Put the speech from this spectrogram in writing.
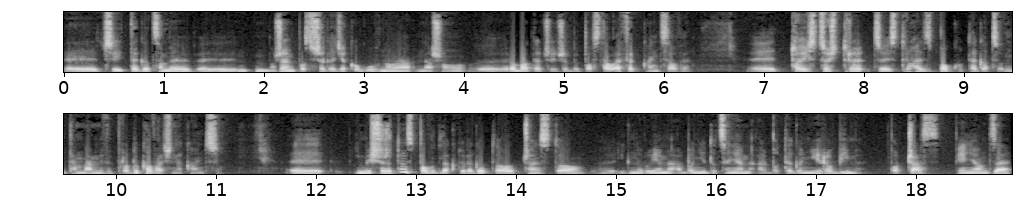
E, czyli tego, co my możemy postrzegać jako główną naszą robotę, czyli żeby powstał efekt końcowy. To jest coś, co jest trochę z boku tego, co my tam mamy wyprodukować na końcu. I myślę, że to jest powód, dla którego to często ignorujemy albo nie doceniamy, albo tego nie robimy. Bo czas, pieniądze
